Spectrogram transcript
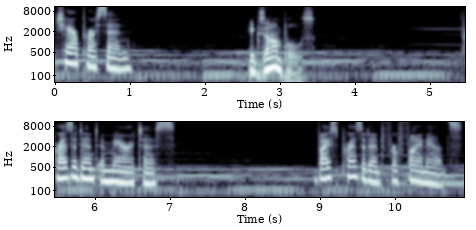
Chairperson. Examples. President Emeritus Vice President for Finance.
